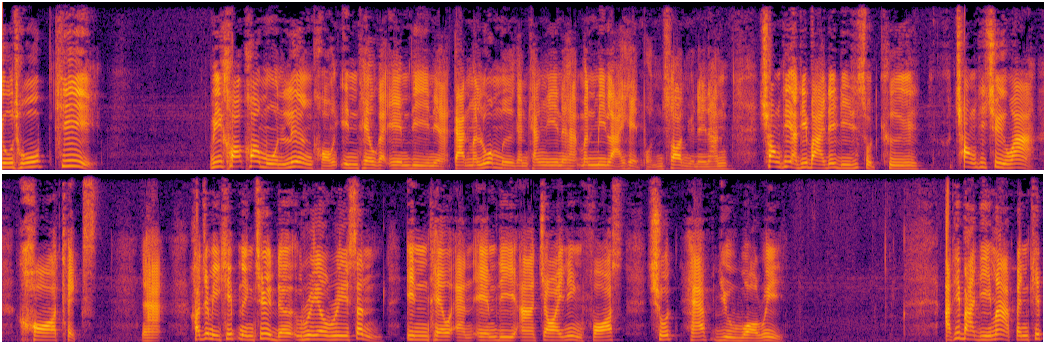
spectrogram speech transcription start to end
YouTube ที่ วิเคราะห์ข้อมูลเรื่องของ Intel กับ AMD เนี่ยการมาร่วมมือกันครั้งนี้นะฮะมันมีหลายเหตุผลซ่อนอยู่ในนั้น ช่องที่อธิบายได้ดีที่สุดคือช่องที่ชื่อว่า Cortex นะฮะเขาจะมีคลิปหนึ่งชื่อ The Real Reason Intel and AMD are joining force should have you worry อธิบายดีมากเป็นคลิป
